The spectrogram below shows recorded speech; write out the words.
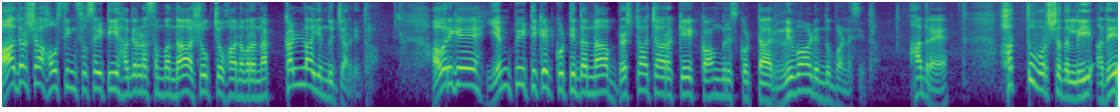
ಆದರ್ಶ ಹೌಸಿಂಗ್ ಸೊಸೈಟಿ ಹಗರಣ ಸಂಬಂಧ ಅಶೋಕ್ ಚೌಹಾನ್ ಅವರನ್ನ ಕಳ್ಳ ಎಂದು ಜರೆದಿದ್ರು. ಅವರಿಗೆ ಎಂ ಪಿ ಟಿಕೆಟ್ ಕೊಟ್ಟಿದ್ದನ್ನು ಭ್ರಷ್ಟಾಚಾರಕ್ಕೆ ಕಾಂಗ್ರೆಸ್ ಕೊಟ್ಟ ರಿವಾರ್ಡ್ ಎಂದು ಬಣ್ಣಿಸಿದರು. ಆದರೆ ಹತ್ತು ವರ್ಷದಲ್ಲಿ ಅದೇ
